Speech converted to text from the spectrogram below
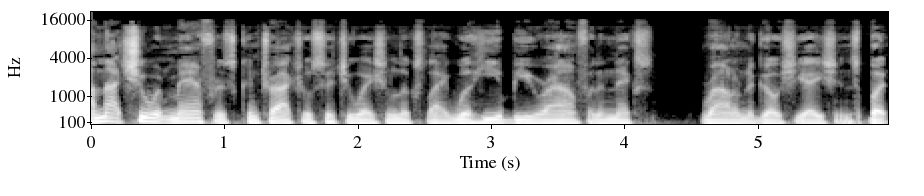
I'm not sure what Manfred's contractual situation looks like. Will he be around for the next round of negotiations? But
